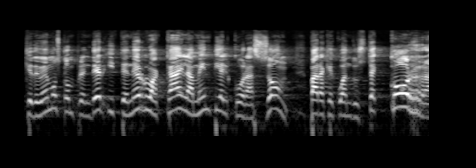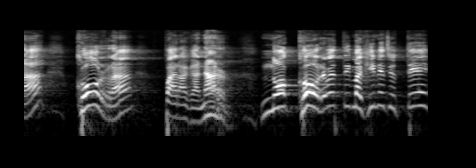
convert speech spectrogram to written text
que debemos comprender y tenerlo acá en la mente y el corazón, para que cuando usted corra, corra para ganar. No corre. Imagínese usted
